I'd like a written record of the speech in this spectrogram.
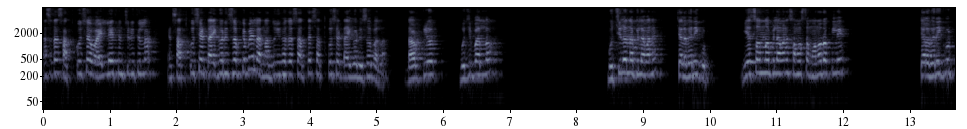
ना से Satkosia wildlife sanctuary and Satkosia Tiger Reserve के ना दुई हज़ार सात सतकोशिया टाइगर रिज़र्व है डाउट क्लीयर बुझीपाल बुझल ना पे चलो भेरी गुड ये सर पे समस्त मन रखिले। चलो भेरी गुड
